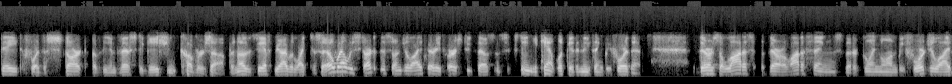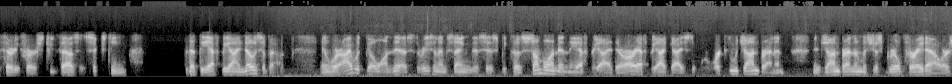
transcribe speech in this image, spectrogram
date for the start of the investigation covers up. In other words, the FBI would like to say, oh, well, we started this on July 31st, 2016. You can't look at anything before that. There's a lot of there are a lot of things that are going on before July 31st, 2016 that the FBI knows about. And where I would go on this, the reason I'm saying this is because someone in the FBI, there are FBI guys that were working with John Brennan, and John Brennan was just grilled for eight hours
